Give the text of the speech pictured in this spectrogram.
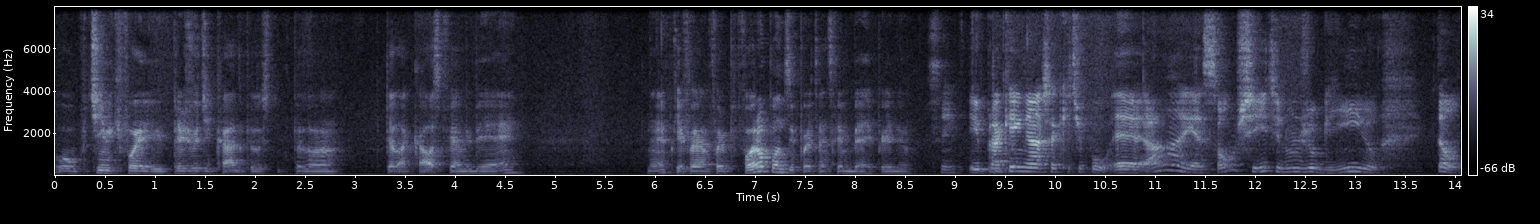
o time que foi prejudicado pelos, pela, pela causa, que foi a MBR. Né? Porque foi, foi, foram pontos importantes que a MBR perdeu. Sim. E pra quem acha que, tipo, é, ah, é só um cheat num joguinho. Não,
